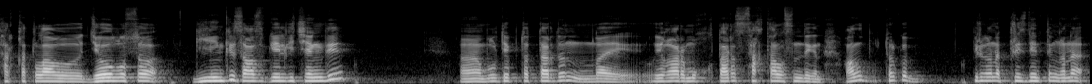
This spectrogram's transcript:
таркатылабы же болбосо кийинки созыв келгичеңди бул депутаттардын мындай ыйгарым укуктары сакталсын деген. Ал только бир гана президенттин гана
